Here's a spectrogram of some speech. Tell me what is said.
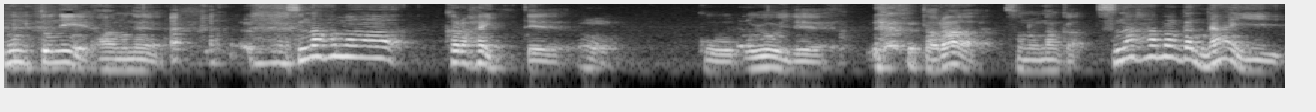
本当にあのね砂浜から入ってうんこう泳いでたらそのなんか砂浜がない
